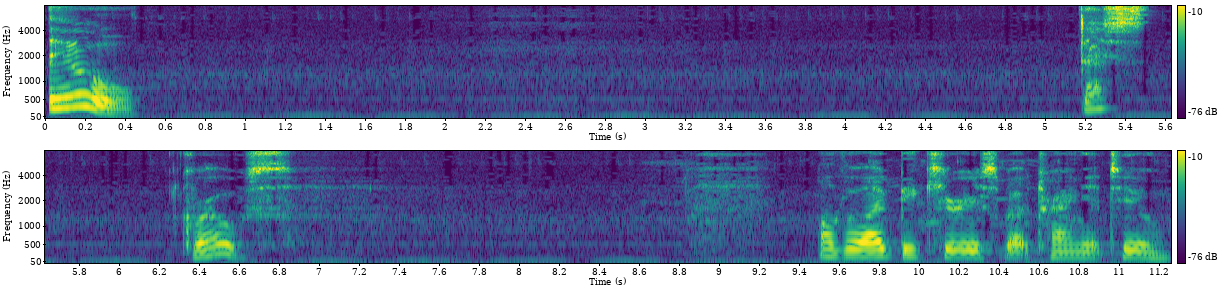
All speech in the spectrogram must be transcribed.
in them. Ew. That's gross. Although I'd be curious about trying it too.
